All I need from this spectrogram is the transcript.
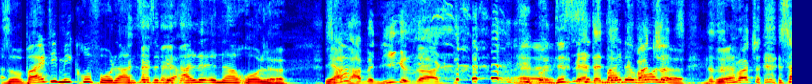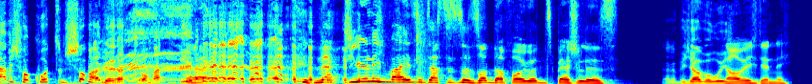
sobald die Mikrofone an sind, sind wir alle in der Rolle. Das Ja? haben wir nie gesagt. Und das ist Wer jetzt denn so meine Quatsch? Rolle. Das, ist Ja? Quatsch. das habe ich vor kurzem schon mal gehört, Thomas. Natürlich weiß ich, dass das eine Sonderfolge und ein Special ist. Ja, da bin ich aber ruhig. Glaube ich dir nicht.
